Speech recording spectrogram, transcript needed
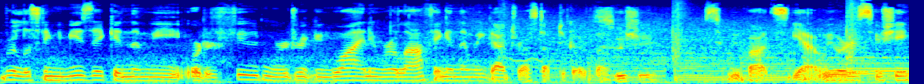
we're listening to music, and then we ordered food, and we were drinking wine, and we were laughing, and then we got dressed up to go to the. Sushi. So we bought yeah, we ordered sushi.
